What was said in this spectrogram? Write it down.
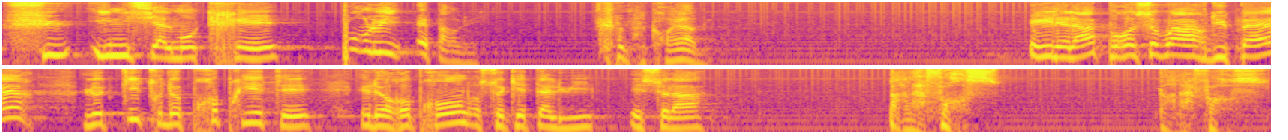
fut initialement créé pour lui et par lui. Comme incroyable. Et il est là pour recevoir du Père le titre de propriété et de reprendre ce qui est à lui, et cela par la force. Par la force.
